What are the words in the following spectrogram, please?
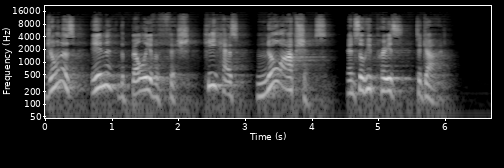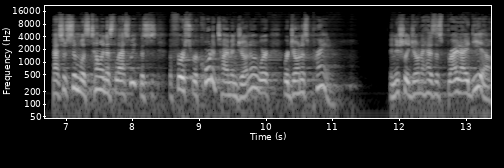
Jonah's in the belly of a fish. He has no options. And so he prays to God. Pastor Sim was telling us last week this is the first recorded time in Jonah where, where Jonah's praying. Initially, Jonah has this bright idea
